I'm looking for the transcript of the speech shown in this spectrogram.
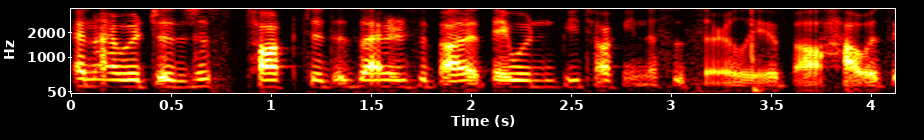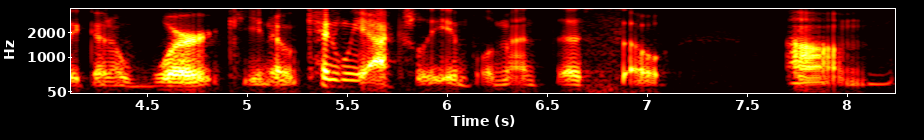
and I would just, talk to designers about it, they wouldn't be talking necessarily about how is it going to work, you know, can we actually implement this? So um,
